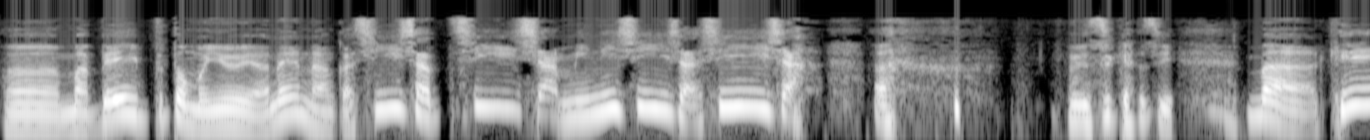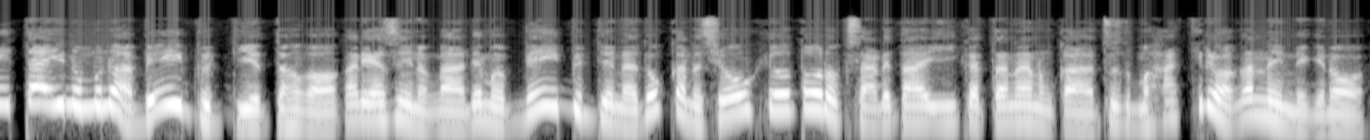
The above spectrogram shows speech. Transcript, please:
うん、まあ、ベイプとも言うよね。なんか C 社、C 社、ミニ C 社、C 社。難しい。まあ、携帯のものはベイプって言った方がわかりやすいのが、でもベイプっていうのはどっかの商標登録された言い方なのか、ちょっともうはっきりわかんないんだけど、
